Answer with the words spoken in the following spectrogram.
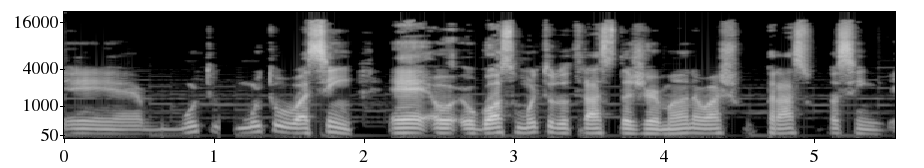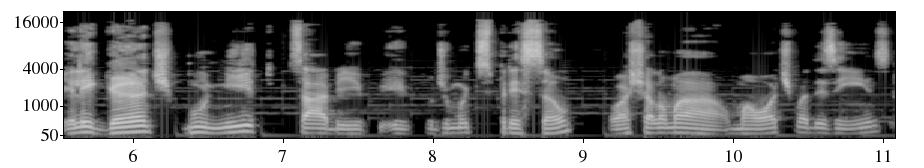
É, muito, muito assim. É, eu, eu, gosto muito do traço da Germana. Eu acho um traço assim elegante, bonito, sabe, de muita expressão. Eu acho ela uma, uma ótima desenhista.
